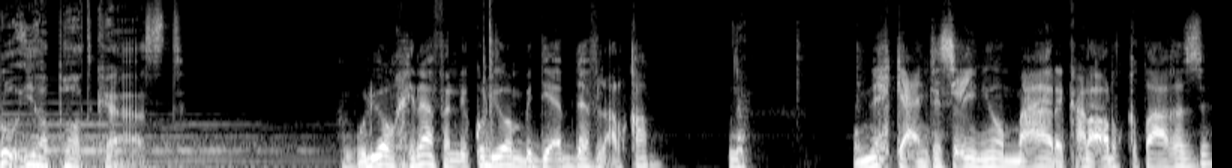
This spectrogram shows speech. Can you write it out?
رؤيا بودكاست. واليوم خلافا لكل يوم بدي أبدأ في الأرقام. وبنحكي عن 90 يوم معارك على أرض قطاع غزة؟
